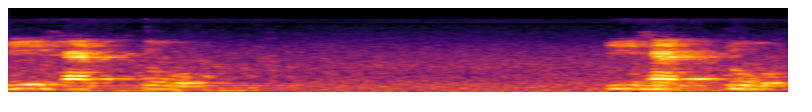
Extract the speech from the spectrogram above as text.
he had to, he had to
